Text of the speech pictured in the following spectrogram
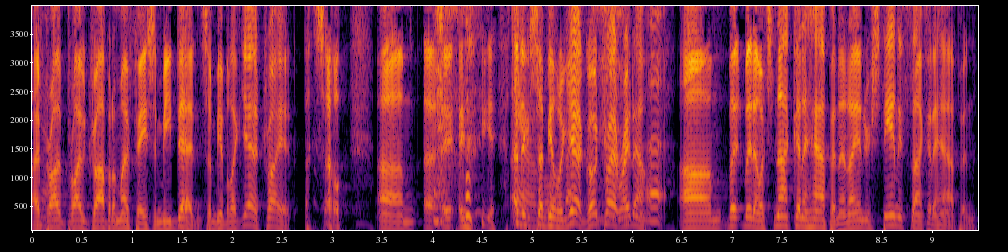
I'd probably probably drop it on my face and be dead. And some people are like, yeah, try it. So um, uh, I think some people are like, yeah, go try it right now. Uh, um, but but no, it's not going to happen, and I understand it's not going to happen.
